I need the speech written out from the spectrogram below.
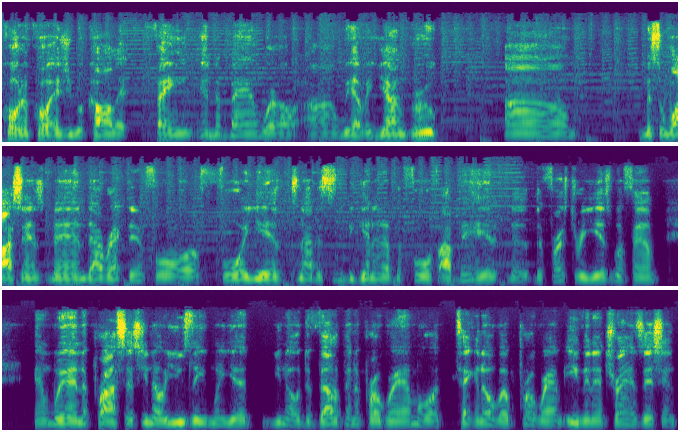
quote unquote, as you would call it, fame in the band world. Um, we have a young group. Um, Mr. Washington has been director for four years now. This is the beginning of the fourth. I've been here the, the first three years with him and we're in the process you know usually when you're you know developing a program or taking over a program even in transition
